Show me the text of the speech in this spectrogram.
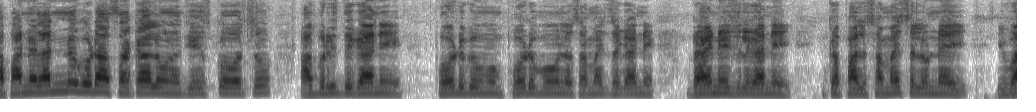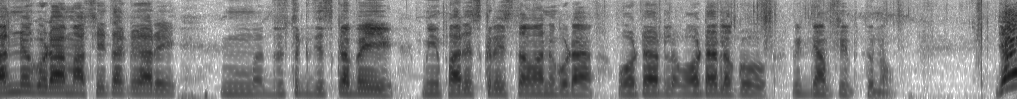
ఆ పనులన్నీ కూడా సకాలంలో చేసుకోవచ్చు. అభివృద్ధి కానీ పోడుగు పోడు భూముల సమస్య కానీ డ్రైనేజీలు కానీ ఇంకా పలు సమస్యలు ఉన్నాయి. ఇవన్నీ కూడా మా సీతక్క గారి దృష్టికి తీసుకుపోయి మేము పరిష్కరిస్తామని కూడా ఓటర్లు ఓటర్లకు విజ్ఞప్తి చెప్తున్నాం జై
